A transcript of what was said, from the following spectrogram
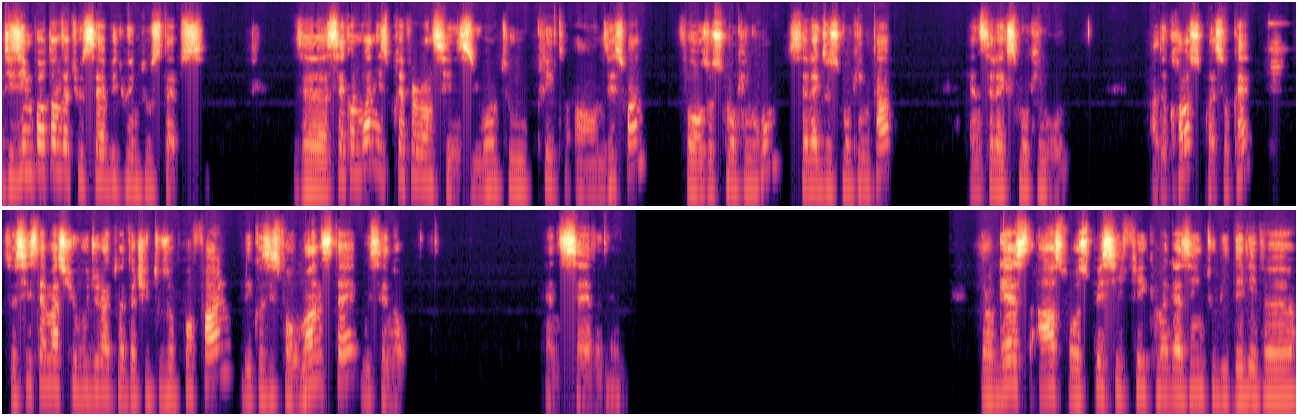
It is important that you save between two steps. The second one is preferences. You want to click on this one for the smoking room, select the smoking tab, and select smoking room. At the cross, press OK. The system asks you, would you like to attach it to the profile? Because it's for one stay, we say no. And save again. Your guest asked for a specific magazine to be delivered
